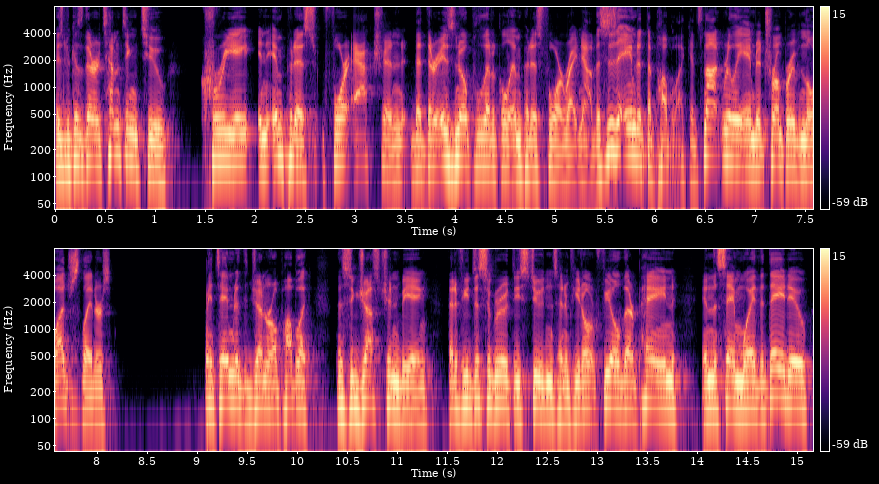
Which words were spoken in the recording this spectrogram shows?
is because they're attempting to create an impetus for action that there is no political impetus for right now. This is aimed at the public. It's not really aimed at Trump or even the legislators. It's aimed at the general public. The suggestion being that if you disagree with these students and if you don't feel their pain in the same way that they do,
